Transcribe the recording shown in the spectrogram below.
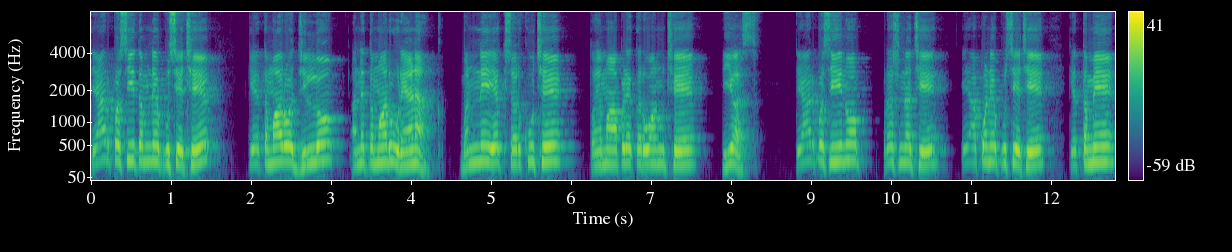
ત્યાર પછી તમને પૂછે છે કે તમારો જિલ્લો અને તમારું રહેણાંક, બંને એક સરખું છે? તો એમાં આપણે કરવાનું છે યસ. ત્યાર પછીનો પ્રશ્ન છે, એ આપણને પૂછે છે કે તમે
